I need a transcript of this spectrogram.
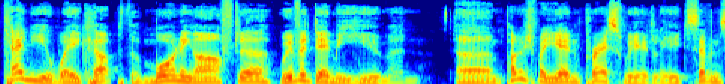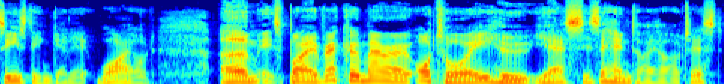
can you wake up the morning after with a demi-human? Um, published by Yen Press, weirdly. Seven Seas didn't get it. Wild. Um, it's by Rekomaro Otoi, who, yes, is a hentai artist,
